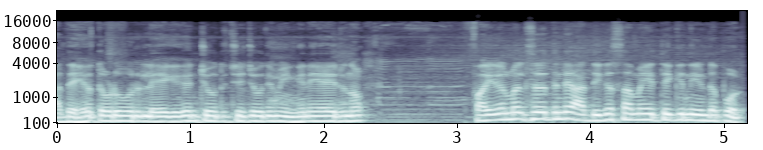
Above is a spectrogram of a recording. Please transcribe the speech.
അദ്ദേഹത്തോട് ഒരു ലേഖകൻ ചോദിച്ച ചോദ്യം ഇങ്ങനെയായിരുന്നു. ഫൈനൽ മത്സരത്തിന്റെ അധിക സമയത്തേക്ക് നീണ്ടപ്പോൾ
